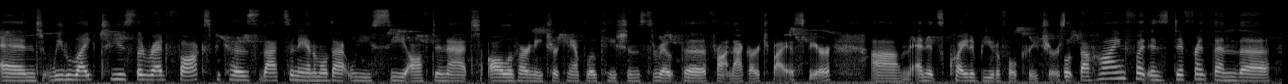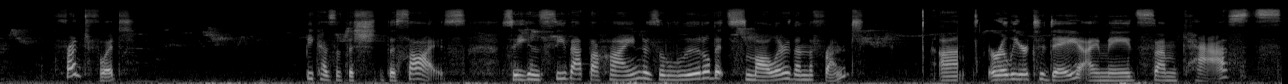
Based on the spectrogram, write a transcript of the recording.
and we like to use the red fox because that's an animal that we see often at all of our nature camp locations throughout the Frontenac Arch Biosphere, um, and it's quite a beautiful creature. So the hind foot is different than the front foot because of the, the size. So you can see that the hind is a little bit smaller than the front. Um, earlier today I made some casts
